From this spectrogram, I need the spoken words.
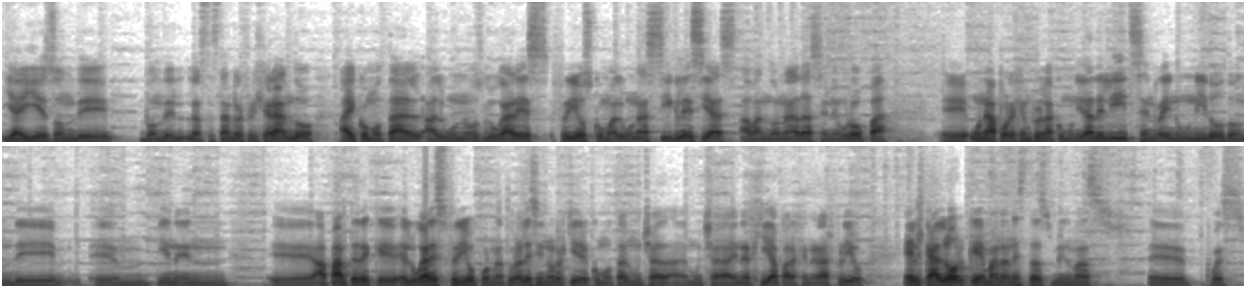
y ahí es donde donde las están refrigerando. Hay como tal algunos lugares fríos como algunas iglesias abandonadas en Europa. Eh, una, por ejemplo, en la comunidad de Leeds, en Reino Unido, donde em, tienen, eh, aparte de que el lugar es frío por naturaleza y no requiere como tal mucha, mucha energía para generar frío, el calor que emanan estas mismas, eh, pues,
